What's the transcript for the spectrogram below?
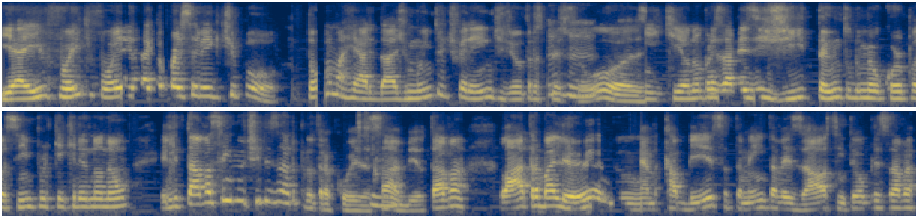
E aí foi que foi, até que eu percebi que, tipo, tô numa realidade muito diferente de outras uhum. pessoas e que eu não precisava exigir tanto do meu corpo assim, porque, querendo ou não, ele tava sendo utilizado para outra coisa, Sim. sabe? Eu tava lá trabalhando, minha cabeça também tava exausta, então eu precisava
